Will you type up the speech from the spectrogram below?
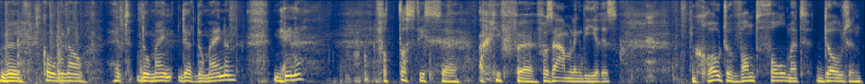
We komen nou het domein der domeinen binnen. Fantastische archiefverzameling die hier is. Een grote wand vol met dozen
